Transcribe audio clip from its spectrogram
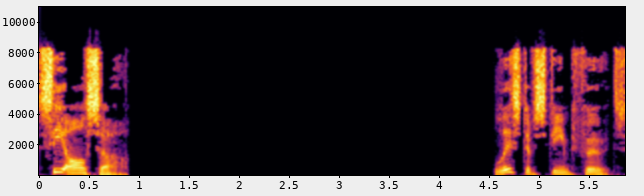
See also List of steamed foods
